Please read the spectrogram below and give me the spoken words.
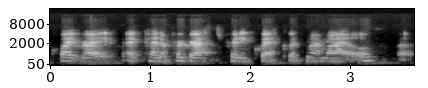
quite right. I kind of progressed pretty quick with my miles. But.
